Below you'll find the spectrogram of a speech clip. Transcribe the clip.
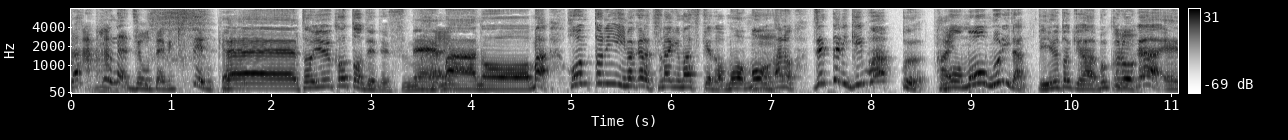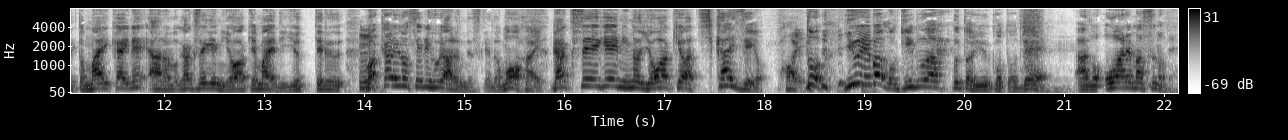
楽な状態で来てるけど。えー、ということでですね、はいまあ、あのーまあ、本当に今から繋ぎますけども、もう、あの、絶対にギブアップ、はい。もう、もう無理だっていう時は、袋が、えっ、と、毎回ね、あの、学生芸人夜明け前で言ってる、別れのセリフがあるんですけども、はい。学生芸人の夜明けは近いぜよ、はい。と言えばもうギブアップということで、あの、終われますので。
